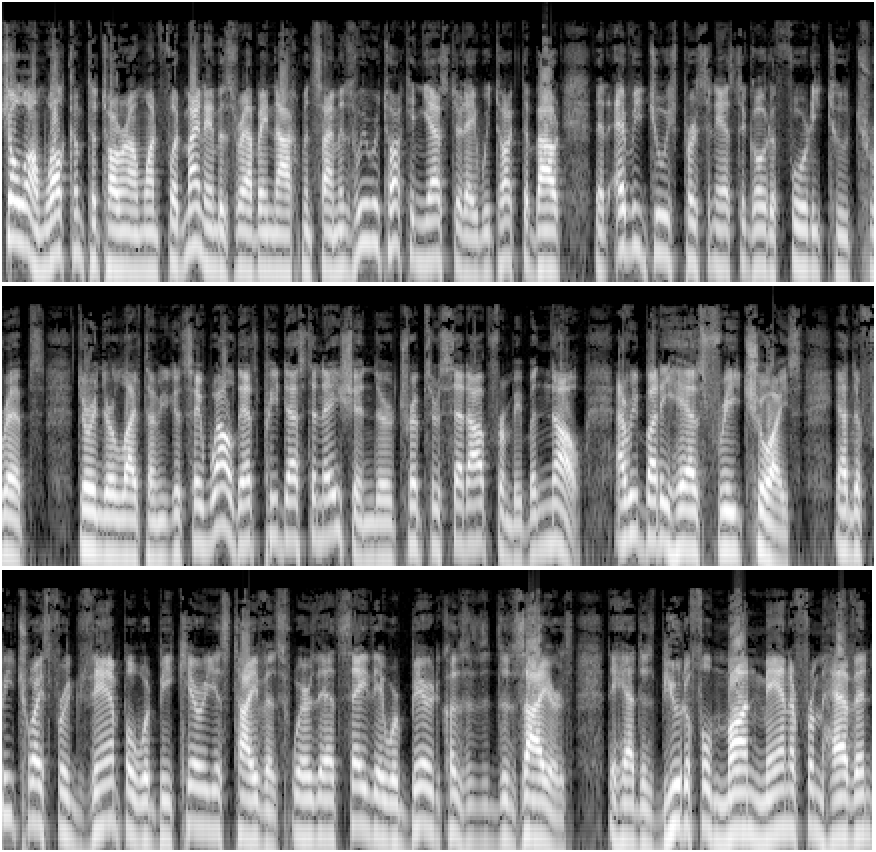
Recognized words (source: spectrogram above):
Shalom, welcome to Torah on One Foot. My name is Rabbi Nachman Simons. We were talking yesterday, we talked about that every Jewish person has to go to 42 trips during their lifetime. You could say, well, that's predestination. Their trips are set out for me. But no, everybody has free choice. And the free choice, for example, would be Kiryas Tivus, where they say they were buried because of the desires. They had this beautiful mun, manna from heaven,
